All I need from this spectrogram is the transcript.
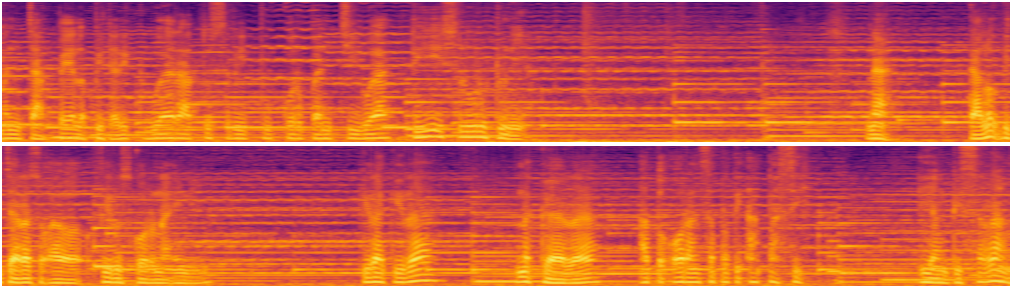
mencapai lebih dari 200 ribu korban jiwa di seluruh dunia. Nah kalau bicara soal virus corona ini kira-kira negara atau orang seperti apa sih yang diserang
